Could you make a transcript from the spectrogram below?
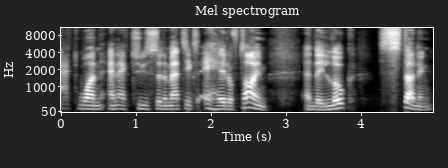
Act 1 and Act 2 cinematics ahead of time, and they look stunning.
